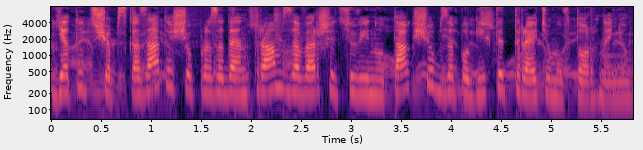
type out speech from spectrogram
Я тут, щоб сказати, що президент Трамп завершить цю війну так, щоб запобігти третьому вторгненню.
